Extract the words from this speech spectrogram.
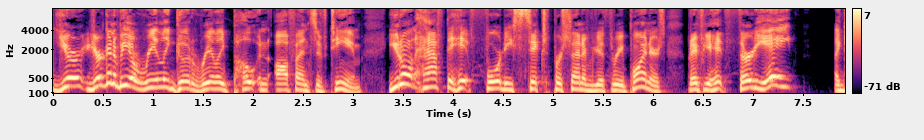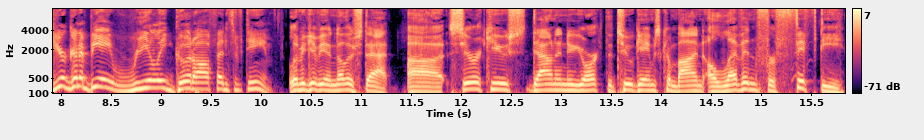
you're you're going to be a really good, really potent offensive team. You don't have to hit 46% of your three pointers, but if you hit 38, like you're going to be a really good offensive team. Let me give you another stat. Uh, Syracuse down in New York, the two games combined, 11 for 50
